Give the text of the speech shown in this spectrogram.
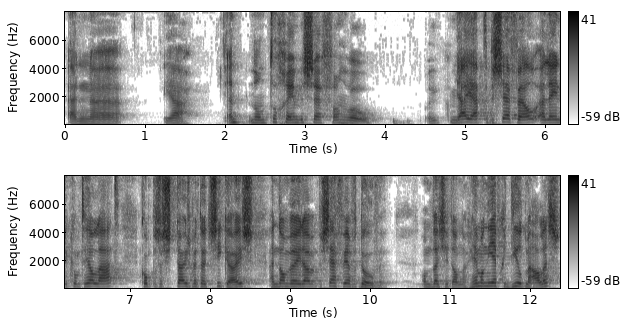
En eh, ja, En dan toch geen besef van, wow. Ik, Ja, je hebt het besef wel, alleen het komt heel laat. Komt pas als je thuis bent uit het ziekenhuis. En dan wil je dat besef weer verdoven. Omdat je dan nog helemaal niet hebt gedeeld met alles.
